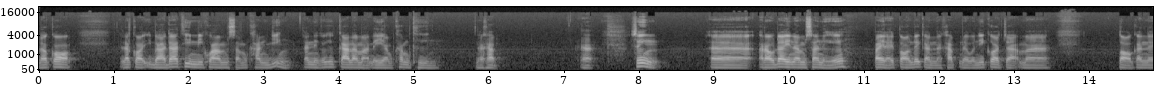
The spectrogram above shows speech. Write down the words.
แล้วก็แล้วก็อิบาดะที่มีความสำคัญยิ่ง อันหนึ่งก็คือการละหมาดในยามค่ำคืนนะครับซึ่งเราได้นำเสนอไปหลายตอนด้วยกันนะครับ ในวันนี้ก็จะมาต่อกันใน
